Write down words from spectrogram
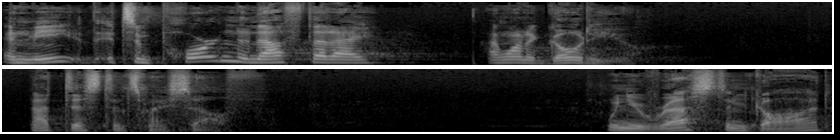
and me, it's important enough that I, I want to go to you, not distance myself. When you rest in God,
